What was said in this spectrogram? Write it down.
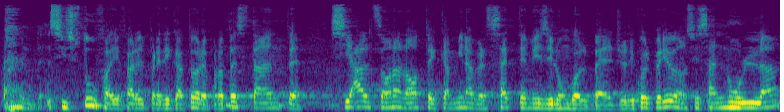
si stufa di fare il predicatore protestante, si alza una notte e cammina per sette mesi lungo il Belgio. Di quel periodo non si sa nulla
